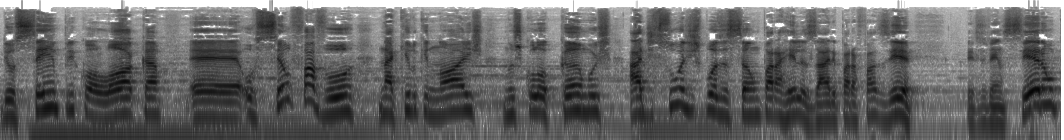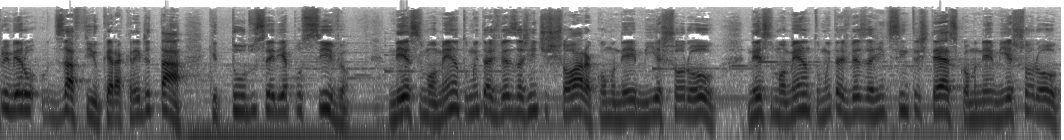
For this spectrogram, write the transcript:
Deus sempre coloca é, o seu favor naquilo que nós nos colocamos à sua disposição para realizar e para fazer. Eles venceram o primeiro desafio, que era acreditar que tudo seria possível. Nesse momento, muitas vezes a gente chora, como Neemias chorou. Nesse momento, muitas vezes a gente se entristece, como Neemias chorou.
